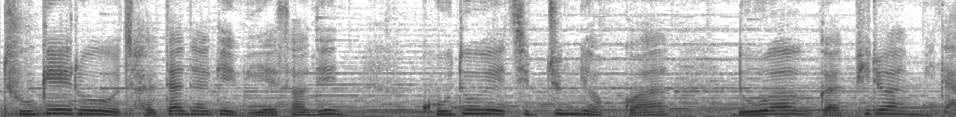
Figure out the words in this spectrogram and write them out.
두 개로 절단하기 위해서는 고도의 집중력과 노하우가 필요합니다.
